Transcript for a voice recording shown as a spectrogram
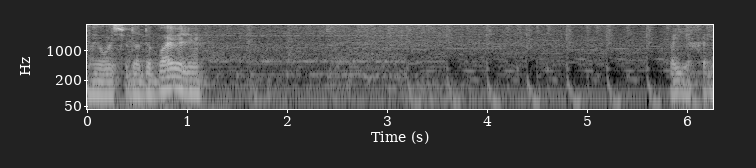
мы его сюда добавили. Поехали.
